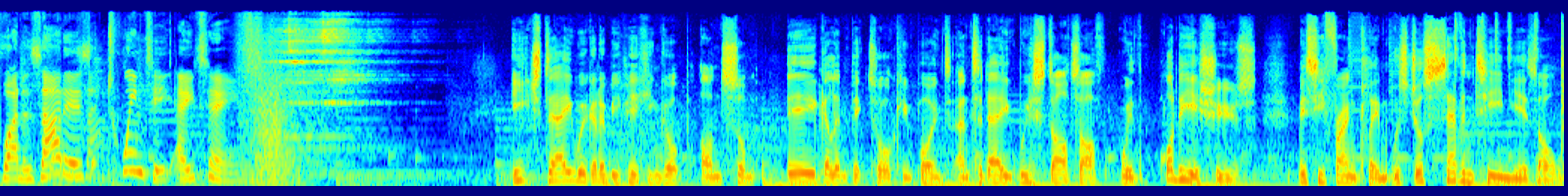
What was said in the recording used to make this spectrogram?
Buenos Aires 2018. Each day, we're going to be picking up on some big Olympic talking points, and today we start off with body issues. Missy Franklin was just 17 years old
